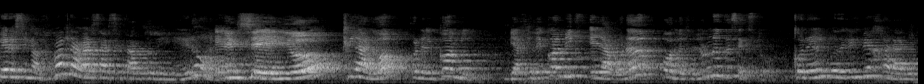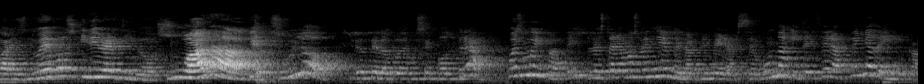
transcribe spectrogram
Pero si no hace falta gastarse tanto dinero. ¿En serio? Claro, con el cómic. Viaje de cómics elaborado por los alumnos de sexto. Con él podréis viajar a lugares nuevos y divertidos. ¡Guada! ¡Qué chulo! ¿Y dónde lo podemos encontrar? Pues muy fácil, lo estaremos vendiendo en la primera, segunda y tercera feria de Inca,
